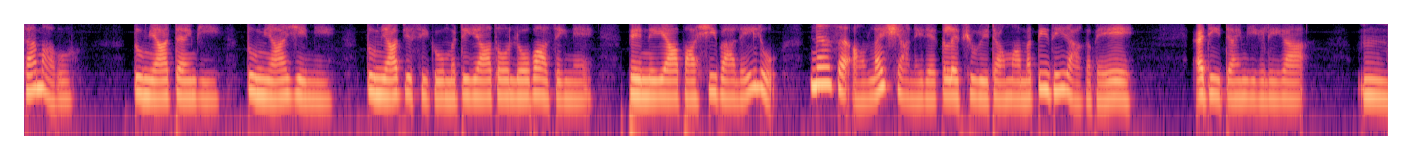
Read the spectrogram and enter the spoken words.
ဆန်းပါဘူး။သူများတိုင်းပြည်သူများရည်မြေသူများပစ္စည်းကိုမတရားသောလောဘစိတ်နဲ့ဘယ်နေရာပါရှိပါလေလို့နှမ်းဆက်အောင်လိုက်ရှာနေတဲ့ကလပ်ဖြူတွေတောင်မှမသိသေးတာကပဲအဲ့ဒီတိုင်းပြည်ကလေးကอืม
